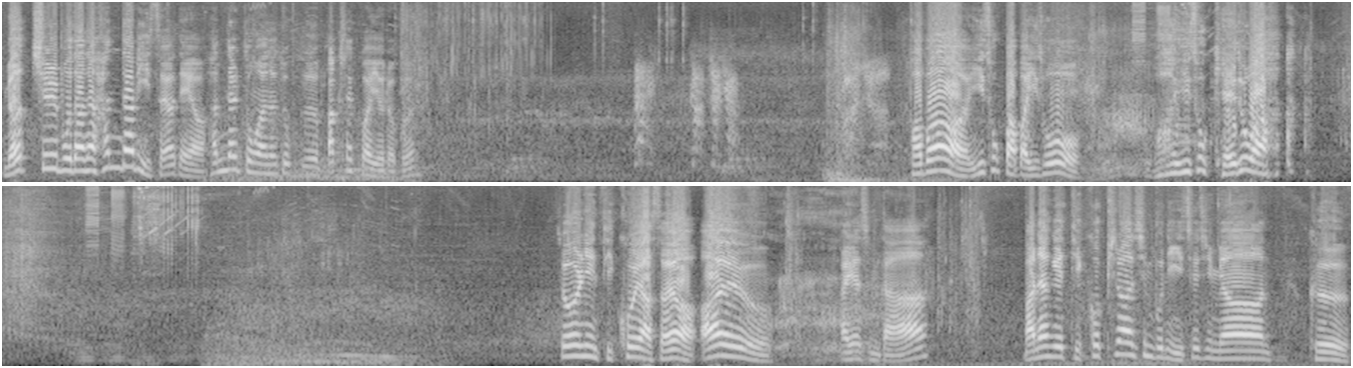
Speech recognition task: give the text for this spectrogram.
며칠보다는 한 달이 있어야 돼요. 한 달 동안은 조금 빡셀 거예요, 여러분. 에이, 깜짝이야. 맞아. 봐봐, 이 속 봐봐, 이속. 와, 이 속 개 좋아. 저울님 디코에 왔어요. 아유, 알겠습니다. 만약에 디코 필요하신 분이 있으시면, 그,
